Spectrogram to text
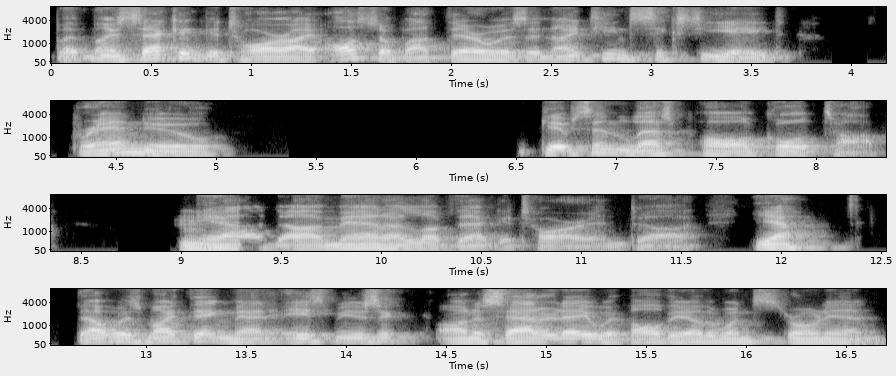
But my second guitar I also bought there was a 1968 brand new Gibson Les Paul Gold Top. Mm. And uh, man, I love that guitar. And uh, yeah, that was my thing, man. Ace music on a Saturday with all the other ones thrown in.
